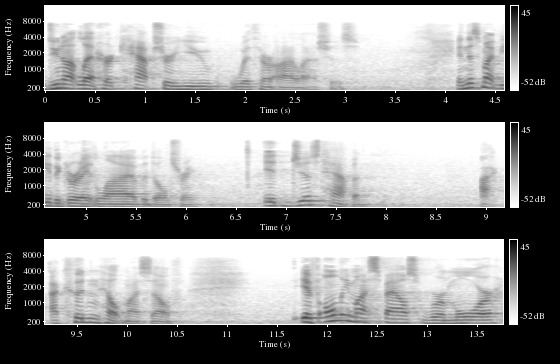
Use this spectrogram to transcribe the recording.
Do not let her capture you with her eyelashes. And this might be the great lie of adultery. It just happened. I, I couldn't help myself. If only my spouse were more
